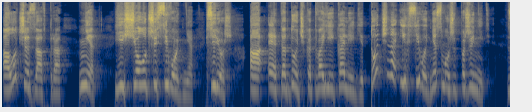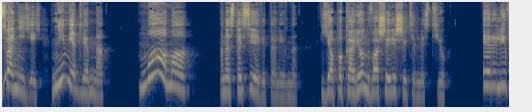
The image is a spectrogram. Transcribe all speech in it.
«А лучше завтра. Нет, еще лучше сегодня. Сереж, а эта дочка твоей коллеги точно их сегодня сможет поженить? Звони ей немедленно!» «Мама!» «Анастасия Витальевна, я покорен вашей решительностью!» Эрлиф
